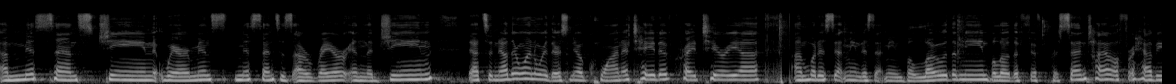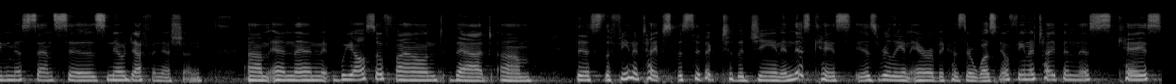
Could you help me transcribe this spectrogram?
a missense gene where mis- missenses are rare in the gene. That's another one where there's no quantitative criteria. Um, what does that mean? Does that mean below the mean, below the fifth percentile for having missenses? No definition. Um, and then we also found that um, this, the phenotype specific to the gene, in this case, is really an error because there was no phenotype in this case.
